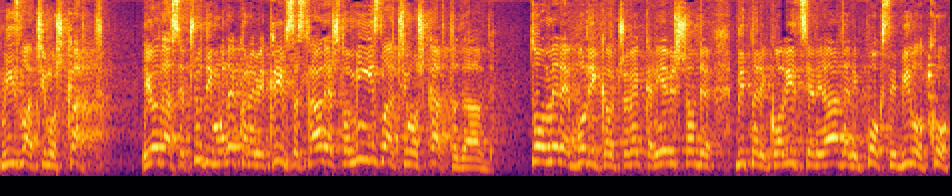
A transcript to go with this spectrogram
mi izvlačimo škart. I onda se čudimo, neko nam je kriv sa strane što mi izvlačimo škart odavde. To mene boli kao čoveka, nije više ovde bitna ni koalicija, ni rada, ni poks, ni bilo ko.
